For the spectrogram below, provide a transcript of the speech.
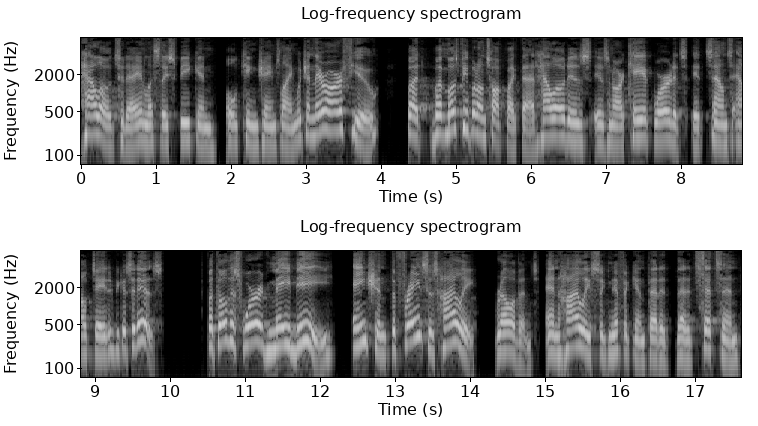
hallowed today unless they speak in Old King James language, and there are a few, but but most people don't talk like that. Hallowed is is an archaic word. It's it sounds outdated because it is. But though this word may be ancient, the phrase is highly relevant and highly significant that it that it sets in,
